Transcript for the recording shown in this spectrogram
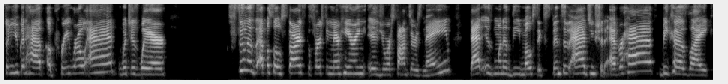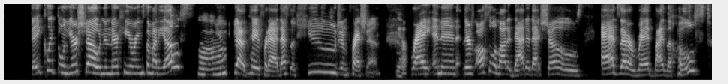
So you could have a pre-roll ad, which is where as soon as the episode starts, the first thing they're hearing is your sponsor's name. that is one of the most expensive ads you should ever have because like they clicked on your show and then they're hearing somebody else, mm-hmm. you, you got to pay for that. That's a huge impression. Yeah. Right. And then there's also a lot of data that shows ads that are read by the host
